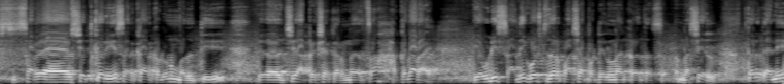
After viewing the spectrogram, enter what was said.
सर शेतकरी सरकारकडून मदती मदतीची अपेक्षा करण्याचा हकदार आहे. एवढी साधी गोष्ट जर पाशा पटेलांना कळत अस नसेल तर त्यांनी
